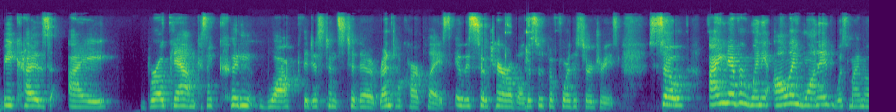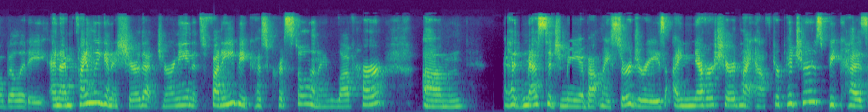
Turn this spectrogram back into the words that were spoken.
because I broke down because I couldn't walk the distance to the rental car place. It was so terrible. This was before the surgeries. So I never went, in- all I wanted was my mobility. And I'm finally going to share that journey. And it's funny because Crystal, and I love her, um, had messaged me about my surgeries. I never shared my after pictures because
